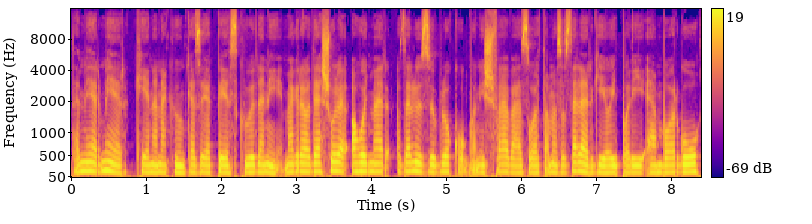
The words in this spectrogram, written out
de miért, miért kéne nekünk ezért pénzt küldeni? Meg ráadásul, ahogy már az előző blokkokban is felvázoltam, ez az energiaipari embargó,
